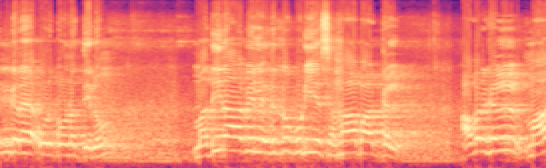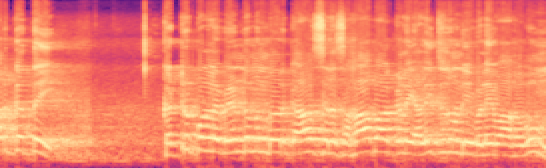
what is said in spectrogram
என்கிற ஒரு கோணத்திலும் மதீனாவில் இருக்கக்கூடிய சஹாபாக்கள் அவர்கள் மார்க்கத்தை கற்றுக்கொள்ள வேண்டும் என்பதற்காக சில சஹாபாக்களை அழைத்ததனுடைய விளைவாகவும்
